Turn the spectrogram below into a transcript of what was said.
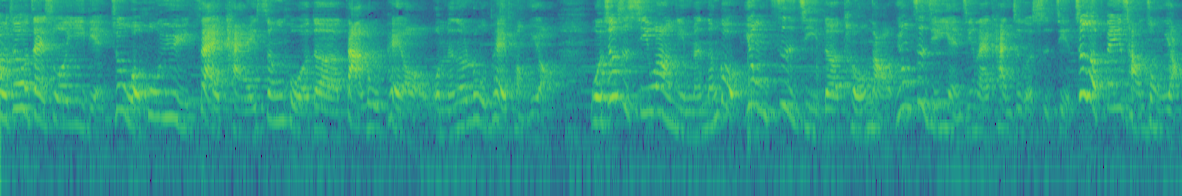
我最后再说一点，就我呼吁在台生活的大陆配偶，我们的陆配朋友，我就是希望你们能够用自己的头脑，用自己眼睛来看这个世界，这个非常重要。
